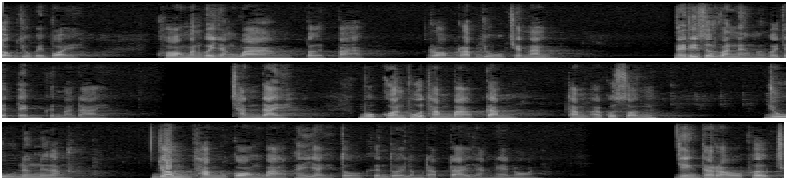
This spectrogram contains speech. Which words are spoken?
ตกอยู่บ่อยๆ ของมันก็ยังวางเปิดปาก รองรับอยู่ เช่นนั้น ในที่สุดวันหนึ่งมันก็จะเต็มขึ้นมาได้ ชั้นใด บุคคลผู้ทำบาปกรรมทำอกุศล อยู่เนืองๆย่อมทำกองบาปให้ใหญ่โตขึ้นโดยลำดับได้อย่างแน่นอน ยิ่งถ้าเราเพิกเฉ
